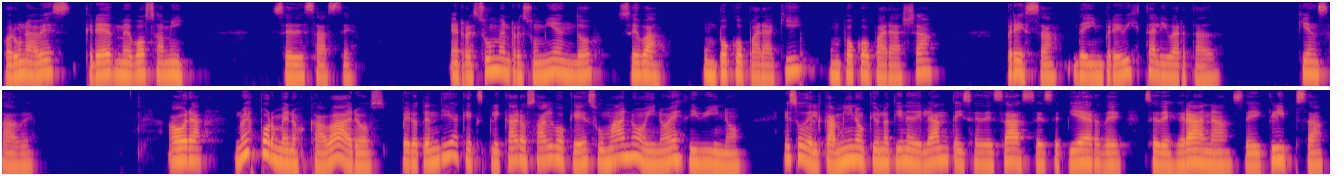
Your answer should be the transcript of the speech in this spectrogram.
por una vez, creedme vos a mí, se deshace. En resumen, resumiendo, se va, un poco para aquí, un poco para allá, presa de imprevista libertad. ¿Quién sabe? Ahora, no es por menoscabaros, pero tendría que explicaros algo que es humano y no es divino, eso del camino que uno tiene delante y se deshace, se pierde, se desgrana, se eclipsa.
